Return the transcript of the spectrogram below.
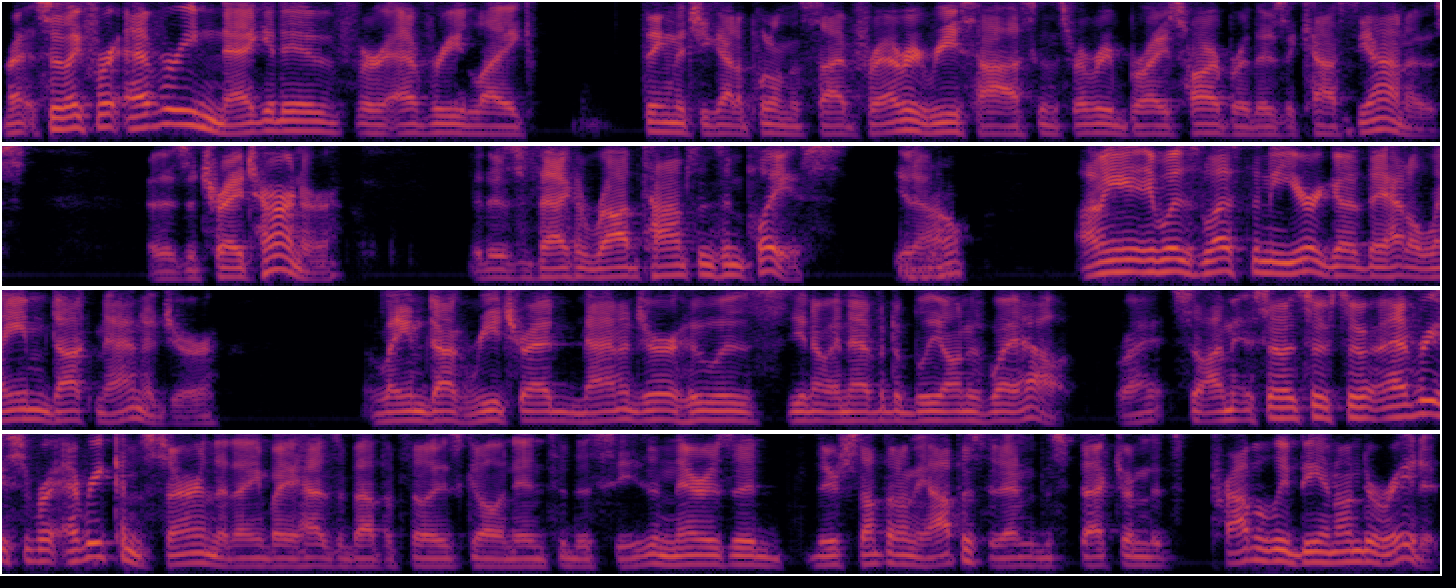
Right. So, like, for every negative or every like thing that you got to put on the side, for every Rhys Hoskins, for every Bryce Harper, there's a Castellanos, or there's a Trea Turner, or there's the fact that Rob Thomson's in place. You know, I mean, it was less than a year ago they had a lame duck manager, lame duck retread manager who was, you know, inevitably on his way out. Right. So I mean, so so so every so for every concern that anybody has about the Phillies going into this season, there's a there's something on the opposite end of the spectrum that's probably being underrated,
